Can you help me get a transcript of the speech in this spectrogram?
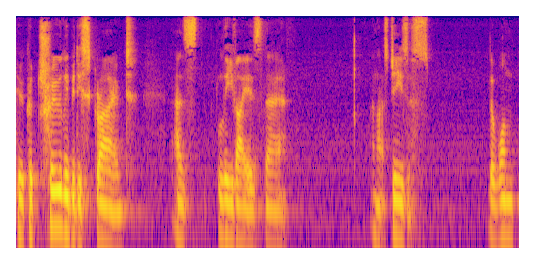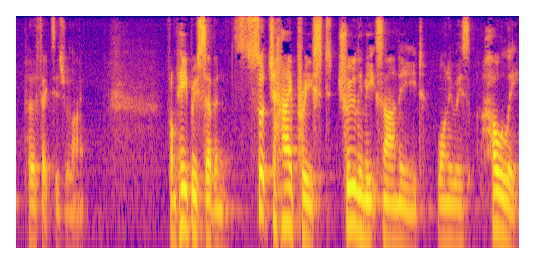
who could truly be described as Levi is there, and that's Jesus. the one perfect Israelite. From Hebrews 7 Such a high priest truly meets our need, one who is holy,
